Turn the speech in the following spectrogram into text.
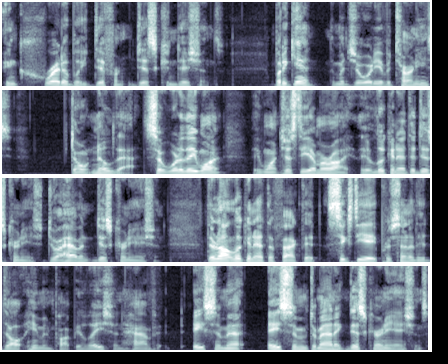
incredibly different disc conditions. But again, the majority of attorneys don't know that. So, what do they want? They want just the MRI. They're looking at the disc herniation. Do I have a disc herniation? They're not looking at the fact that 68% of the adult human population have asymptomatic disc herniations.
